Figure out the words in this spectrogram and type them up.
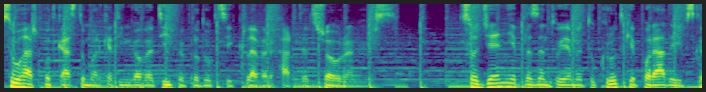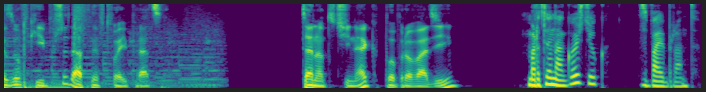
Słuchasz podcastu Marketingowe Tipy produkcji Clever Hearted Showrunners. Codziennie prezentujemy tu krótkie porady i wskazówki przydatne w Twojej pracy. Ten odcinek poprowadzi Martyna Goździuk z Vibrant.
